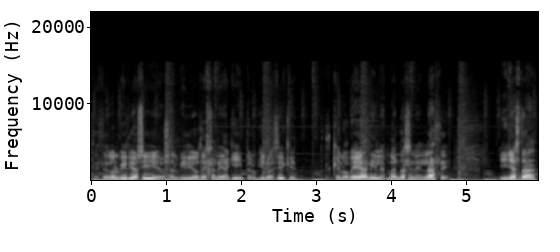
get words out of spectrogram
Te cedo el vídeo así, o sea, el vídeo déjale aquí, pero quiero decir que, que lo vean y les mandas el enlace. Y ya está.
